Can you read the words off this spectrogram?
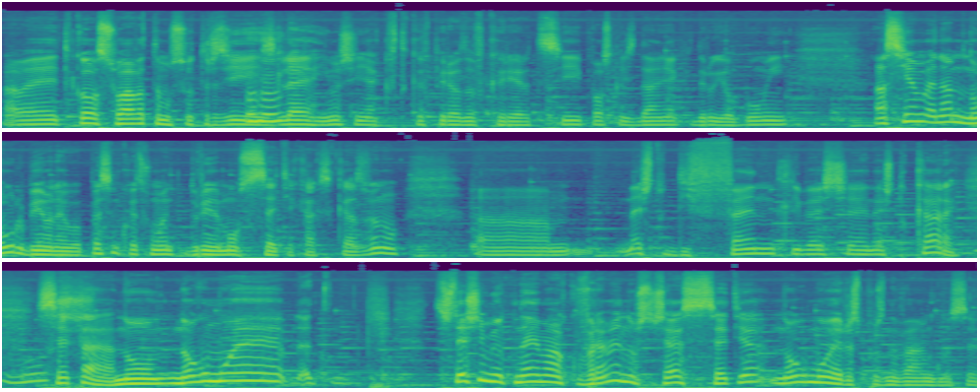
Абе, такова славата му се отрази Мгм. зле. Имаше някакъв такъв период в кариерата си, и после издаде някакви други албуми. Аз имам една много любима негова песен, която в момента дори не мога да се сетя как се казва, но а, нещо Defend ли беше, нещо каре. Сета, но много му е... Щеше ми отнеме малко време, но ще се сетя, много му е разпознаван гласа.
